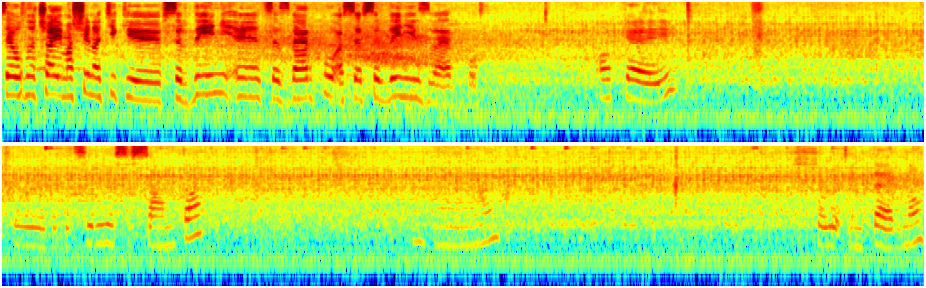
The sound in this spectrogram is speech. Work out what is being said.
Це означає машина тільки в середині, е, це зверху, а це в середині і зверху. Окей. Це Піцерія 60. Мгм. Solo interno.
